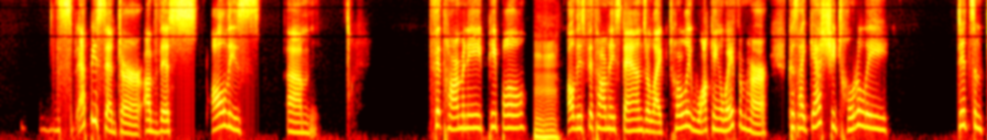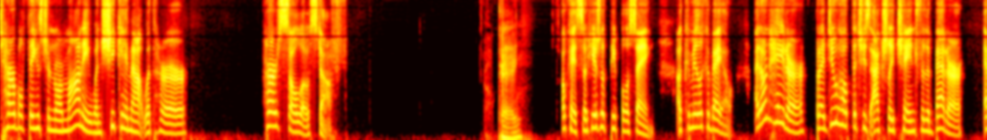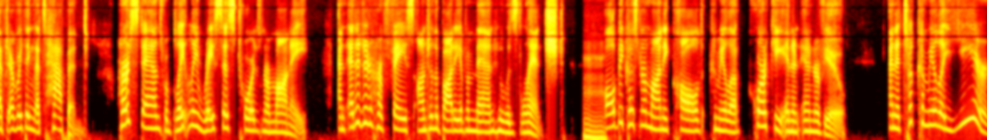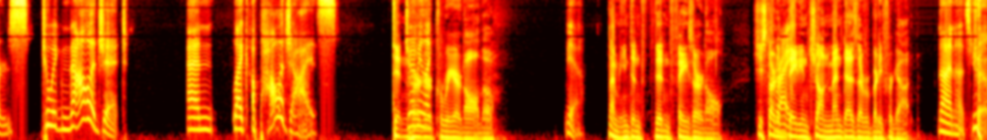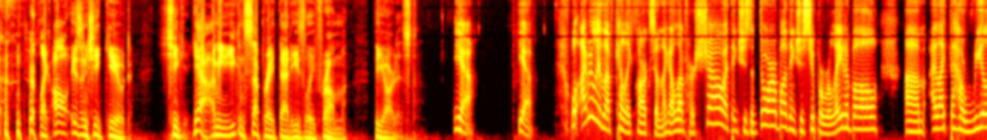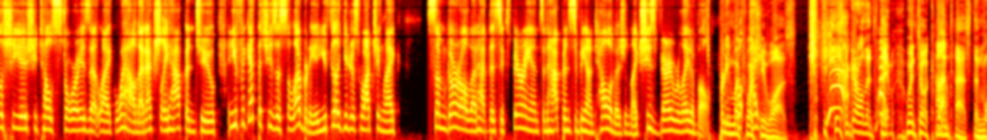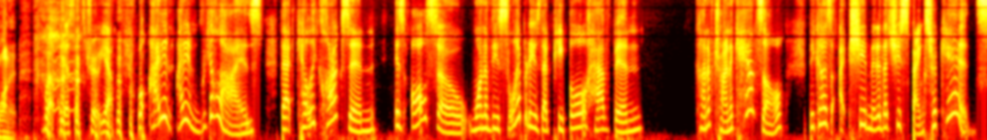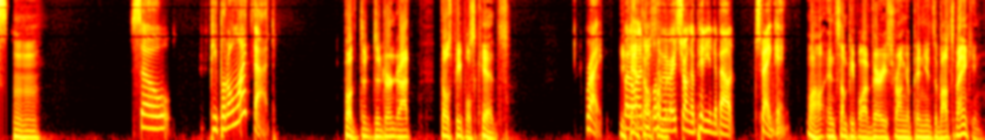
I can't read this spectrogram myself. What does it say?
the epicenter of this, all these um, Fifth Harmony people hmm all these Fifth Harmony stands are like totally walking away from her because I guess she totally did some terrible things to Normani when she came out with her her solo stuff. Okay. Okay, so here's what people are saying. Uh, Camila Cabello. I don't hate her, but I do hope that she's actually changed for the better after everything that's happened. Her stands were blatantly racist towards Normani and edited her face onto the body of a man who was lynched. hmm all because Normani called Camila quirky in an interview. And it took Camila years to acknowledge it and like apologize. Didn't you hurt I her mean, like- career at all, though. Yeah. I mean, didn't didn't phase her at all. She started Right. dating Shawn Mendes. Everybody forgot. No, I know it's true. They're like, "Oh, isn't she cute?" She, yeah. I mean, you can separate that easily from the artist. yeah. Yeah. Well, I really love Kelly Clarkson. Like, I love her show. I think she's adorable. I think she's super relatable. Um, I like the how real she is. She tells stories that, like, wow, that actually happened to. And you forget that she's a celebrity. You feel like you're just watching like some girl that had this experience and happens to be on television. Like, she's very relatable. Pretty much Well, what I- she was. She's Yeah, the girl that right. that went to a contest and won it. Well, yes, that's true. Yeah. Well, I didn't I didn't realize that Kelly Clarkson is also one of these celebrities that people have been kind of trying to cancel because I, she admitted that she spanks her kids. hmm So people don't like that. But th- th- they're not those people's kids. Right. You but a lot of people have a very strong opinion about spanking. Well, and some people have very strong opinions about spanking.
